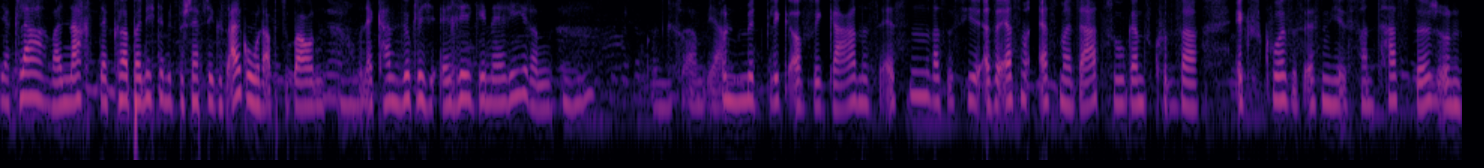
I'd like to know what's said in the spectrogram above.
Ja klar, weil nachts der Körper nicht damit beschäftigt ist, Alkohol abzubauen. Ja. Und er kann wirklich regenerieren. Mhm. Und, ähm, ja. und, mit Blick auf veganes Essen, was ist hier, also erstmal erstmal dazu, ganz kurzer Exkurs, das Essen hier ist fantastisch und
